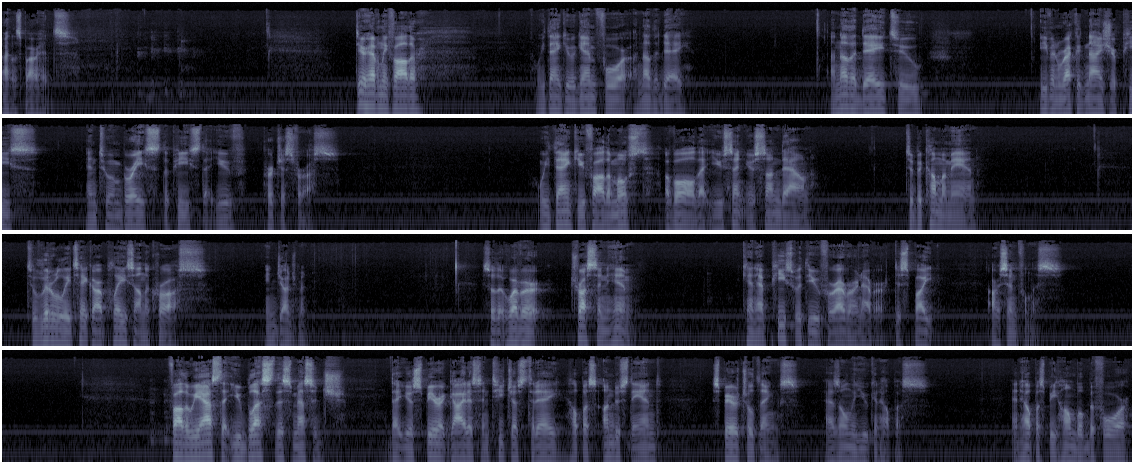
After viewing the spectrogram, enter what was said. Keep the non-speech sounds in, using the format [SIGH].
All right, let's bow our heads. Dear Heavenly Father, we thank you again for another day. Another day to even recognize your peace and to embrace the peace that you've purchased for us. We thank you, Father, most of all, that you sent your Son down to become a man to literally take our place on the cross in judgment. So that whoever trusts in him can have peace with you forever and ever, despite our sinfulness. Father, we ask that you bless this message, that your Spirit guide us and teach us today, help us understand spiritual things as only you can help us, and help us be humble before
